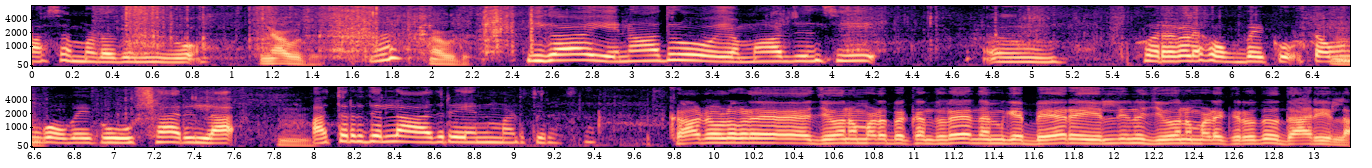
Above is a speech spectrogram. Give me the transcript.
ವಾಸ ಮಾಡೋದು ನೀವು? ಹೌದು. ಹೌದು. ಈಗ ಏನಾದರೂ ಎಮರ್ಜೆನ್ಸಿ ಹೊರಗಡೆ ಹೋಗಬೇಕು ಟೌನ್ಗೆ ಹೋಗಬೇಕು ಹುಷಾರಿಲ್ಲ ಆ ಥರದ್ದೆಲ್ಲ ಆದರೆ ಏನು ಮಾಡ್ತೀರಾ ಸರ್? ಕಾಡೊಳಗಡೆ ಜೀವನ ಮಾಡಬೇಕಂದ್ರೆ ನಮಗೆ ಬೇರೆ ಎಲ್ಲಿನೂ ಜೀವನ ಮಾಡೋಕ್ಕಿರೋದು ದಾರಿ ಇಲ್ಲ.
